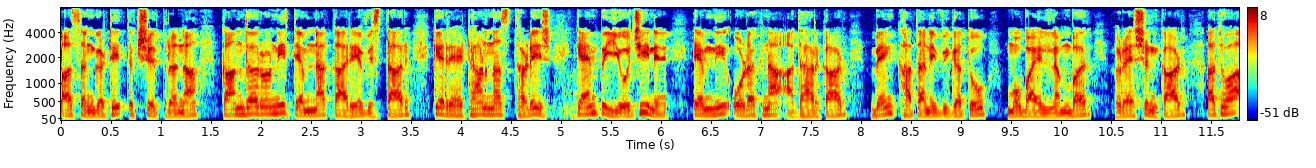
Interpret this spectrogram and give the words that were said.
અસંગઠિત ક્ષેત્રના કામદારોની તેમના કાર્ય વિસ્તાર કે રહેઠાણના સ્થળે જ કેમ્પ યોજીને તેમની ઓળખના આધાર કાર્ડ, બેંક ખાતાની વિગતો, મોબાઈલ નંબર, રેશન કાર્ડ અથવા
